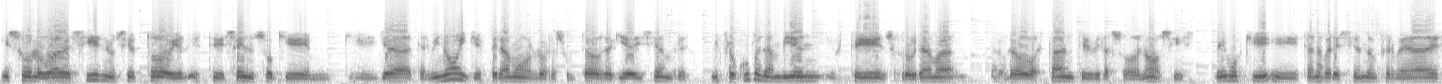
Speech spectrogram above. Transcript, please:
eso lo va a decir, ¿no es cierto?, este censo que, ya terminó y que esperamos los resultados de aquí a diciembre. Me preocupa también, usted en su programa ha hablado bastante de la zoonosis. Vemos que eh, están apareciendo enfermedades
